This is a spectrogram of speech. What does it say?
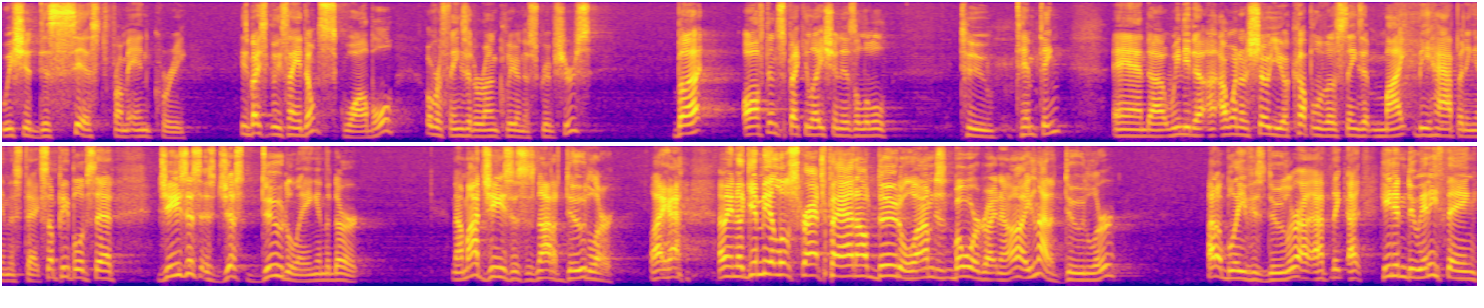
we should desist from inquiry. He's basically saying, don't squabble over things that are unclear in the scriptures. But often speculation is a little too tempting. And uh, we need to, I want to show you a couple of those things that might be happening in this text. Some people have said, Jesus is just doodling in the dirt. Now, my Jesus is not a doodler. Like, I, I mean, give me a little scratch pad, I'll doodle. I'm just bored right now. Oh, he's not a doodler. I don't believe he's doodler. I, I think I, he didn't do anything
